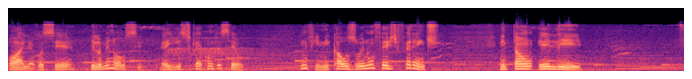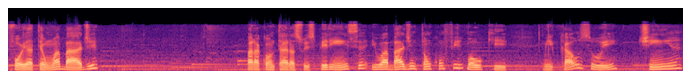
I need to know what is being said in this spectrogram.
Olha, você iluminou-se, é isso que aconteceu. Enfim, me causou e não fez diferente. Então ele foi até um abade para contar a sua experiência e o abade então confirmou que Mikao Zui tinha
